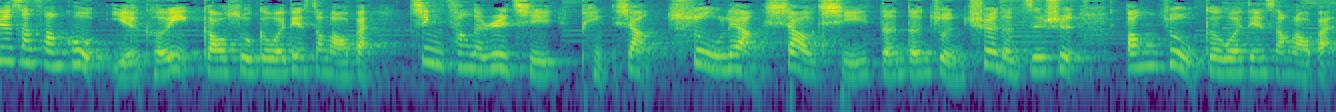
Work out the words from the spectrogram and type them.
电商仓库也可以告诉各位电商老板进仓的日期、品相、数量、效期等等准确的资讯，帮助各位电商老板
